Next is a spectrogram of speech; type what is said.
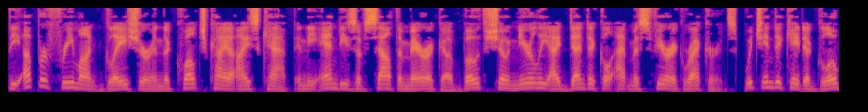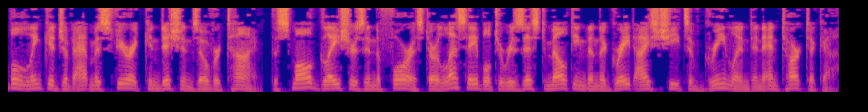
The upper Fremont Glacier and the Quelccaya ice cap in the Andes of South America both show nearly identical atmospheric records, which indicate a global linkage of atmospheric conditions over time. The small glaciers in the forest are less able to resist melting than the great ice sheets of Greenland and Antarctica.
